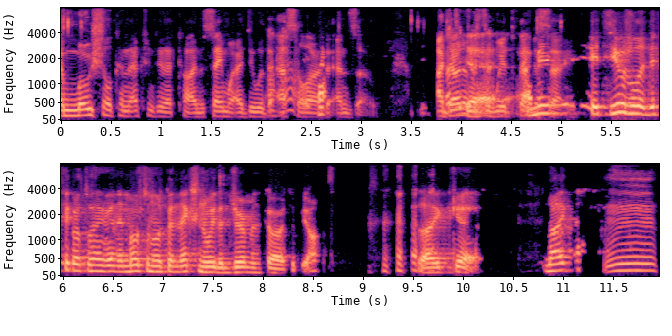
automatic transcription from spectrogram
emotional connection to that car in the same way I do with the Uh-huh. SLR, the Enzo. I don't know. If It's a weird thing I to mean, say. it's usually difficult to have an emotional connection with a German car, to be honest. like, uh, like Mm,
